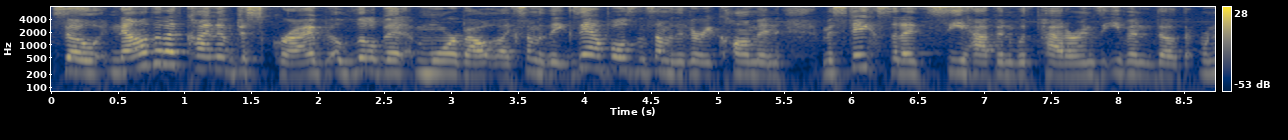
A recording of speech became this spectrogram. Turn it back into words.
So now that I've kind of described a little bit more about like some of the examples and some of the very common mistakes that I see happen with patterns, even though we're not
